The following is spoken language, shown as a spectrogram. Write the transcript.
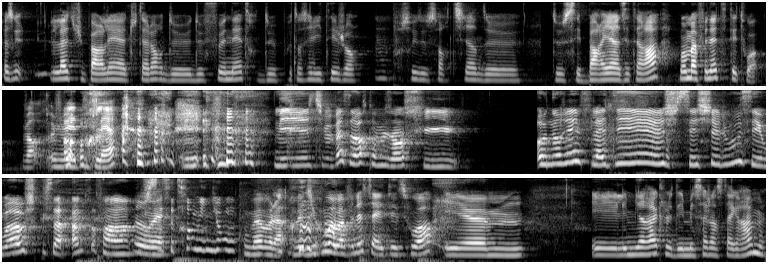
Parce que là, tu parlais tout à l'heure de, de fenêtres, de potentialités, genre, pour ceux de sortir de, de ces barrières, etc. Moi, ma fenêtre, c'était toi. Genre, je vais Oh. être claire. mais, mais tu peux pas savoir comme genre, je suis honorée, flattée, je- c'est chelou, c'est waouh, je trouve ça incroyable. Enfin, Ouais. c'est trop mignon. bah voilà. Bah, du coup, moi, ma fenêtre, ça a été toi. Et, euh, et les miracles des messages Instagram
